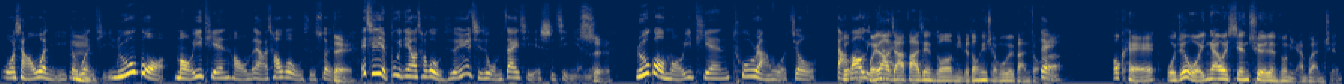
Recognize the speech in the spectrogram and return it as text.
我想要问你一个问题：嗯、如果某一天哈，我们两个超过五十岁了，对，哎，其实也不一定要超过五十岁，因为其实我们在一起也十几年了。是，如果某一天突然我就打包离，回到家发现说你的东西全部被搬走了，对，OK，我觉得我应该会先确认说你安不安全。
